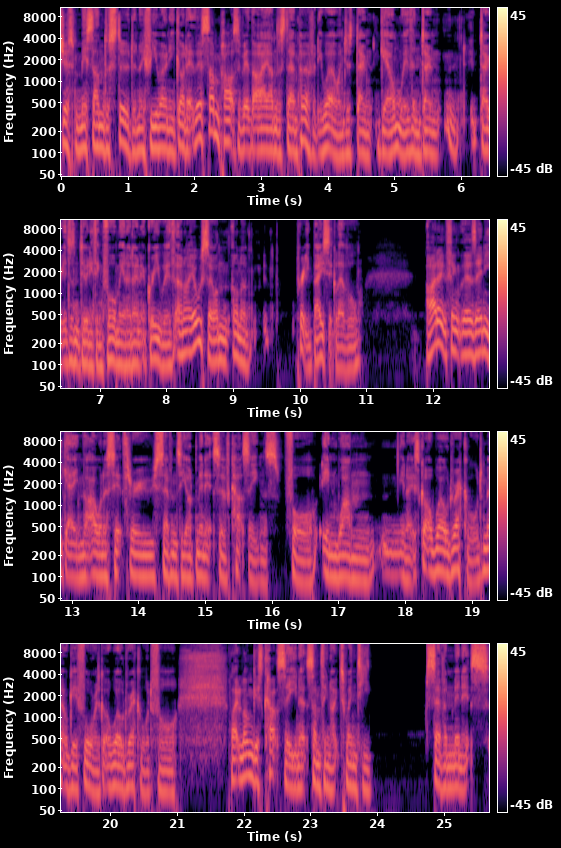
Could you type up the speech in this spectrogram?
just misunderstood and if you only got it there's some parts of it that I understand perfectly well and just don't get on with and don't don't it doesn't do anything for me and I don't agree with and I also on on a pretty basic level I don't think there's any game that I want to sit through 70 odd minutes of cutscenes for in one, you know, it's got a world record. Metal Gear 4 has got a world record for like longest cutscene at something like 27 minutes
